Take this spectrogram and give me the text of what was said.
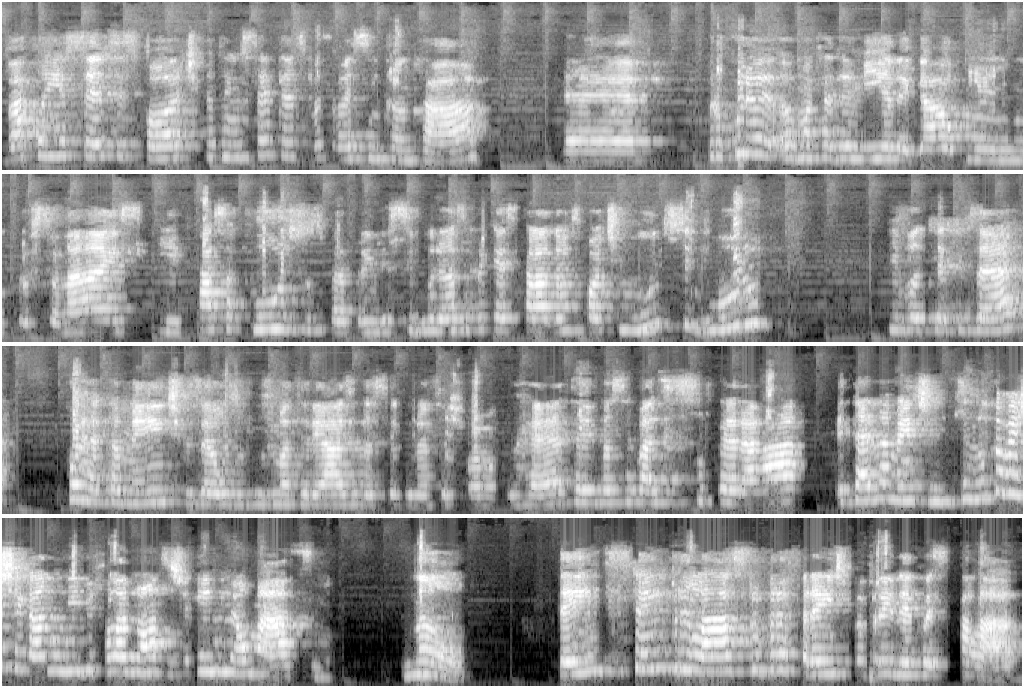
vá conhecer esse esporte, que eu tenho certeza que você vai se encantar. É, procure uma academia legal com profissionais que faça cursos para aprender segurança, porque a escalada é um esporte muito seguro se você fizer corretamente, fizer uso dos materiais e da segurança de forma correta, e você vai se superar eternamente. Você nunca vai chegar no nível e falar, nossa, cheguei no meu máximo. Não. Tem sempre lastro para frente para aprender com a escalada.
